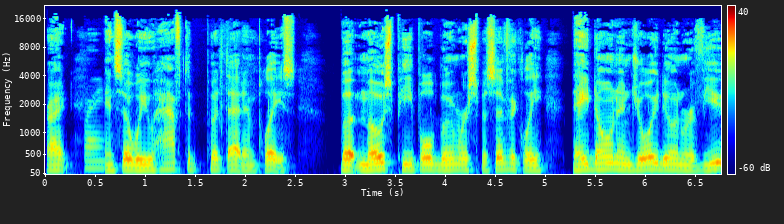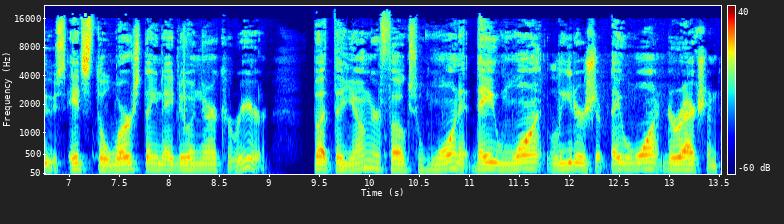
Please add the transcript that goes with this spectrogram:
Right? Right. And so we have to put that in place. But most people, boomers specifically, they don't enjoy doing reviews. It's the worst thing they do in their career. But the younger folks want it. They want leadership. They want direction.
